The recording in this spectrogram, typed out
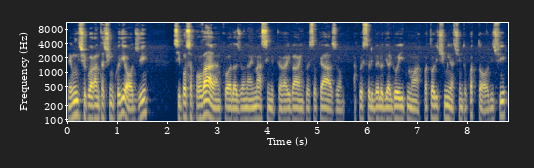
le 11.45 di oggi si possa provare ancora ad aggiornare i massimi per arrivare in questo caso a questo livello di algoritmo a 14.114,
